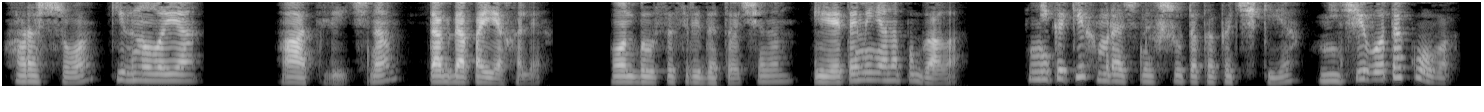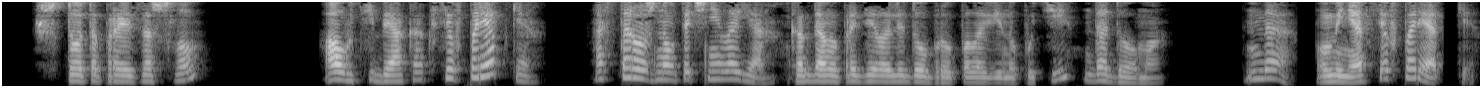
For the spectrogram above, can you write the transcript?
Хорошо, кивнула я. Отлично. Тогда поехали. Он был сосредоточенным, и это меня напугало. Никаких мрачных шуток о качке, ничего такого. Что-то произошло? А у тебя как, все в порядке? Осторожно уточнила я, когда мы проделали добрую половину пути до дома. Да, у меня все в порядке.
